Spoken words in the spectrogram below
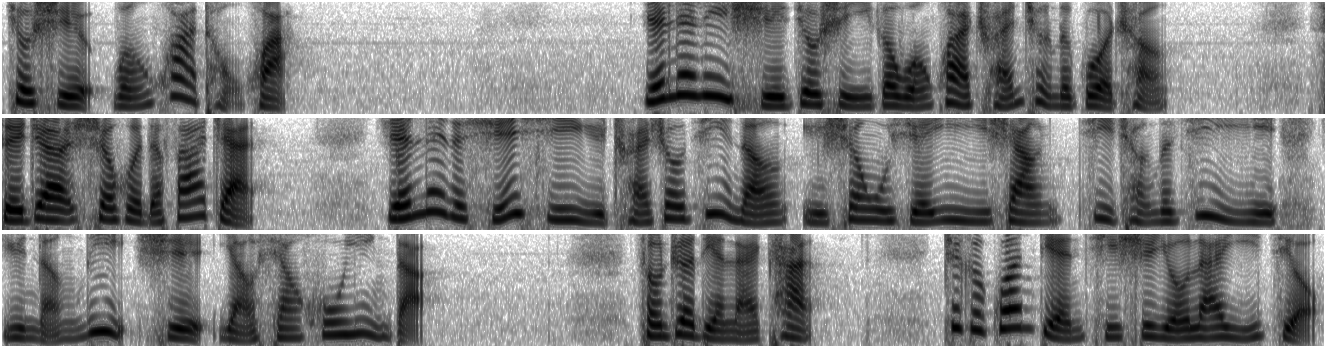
就是文化同化。人类历史就是一个文化传承的过程。随着社会的发展，人类的学习与传授技能与生物学意义上继承的记忆与能力是遥相呼应的。从这点来看，这个观点其实由来已久。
